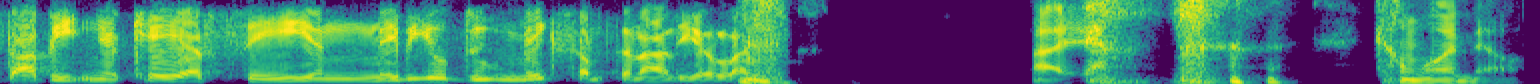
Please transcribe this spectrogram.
Stop eating your KFC and maybe you'll do make something out of your life. I come on now.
